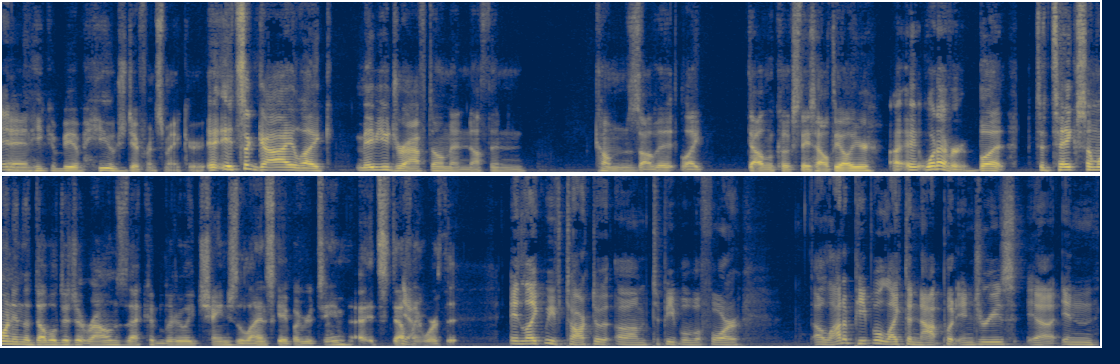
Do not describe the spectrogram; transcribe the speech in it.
And, and, he could be a huge difference maker. It, it's a guy like maybe you draft him and nothing comes of it. Like Dalvin Cook stays healthy all year, it- whatever. But to take someone in the double digit rounds that could literally change the landscape of your team, uh, it's definitely worth it. and like we've talked to um to people before, a lot of people like to not put injuries uh, in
